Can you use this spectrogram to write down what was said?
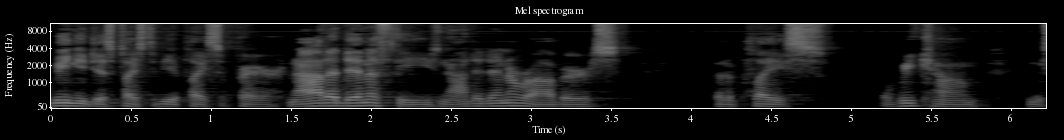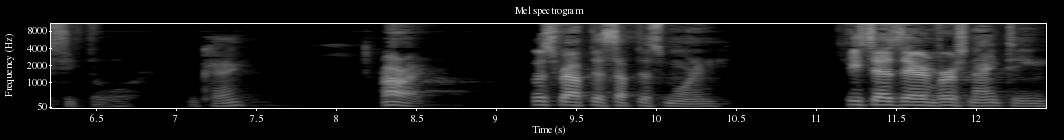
we need this place to be a place of prayer, not a den of thieves, not a den of robbers, but a place where we come and we seek the Lord. Okay? All right. Let's wrap this up this morning. He says there in verse 19,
